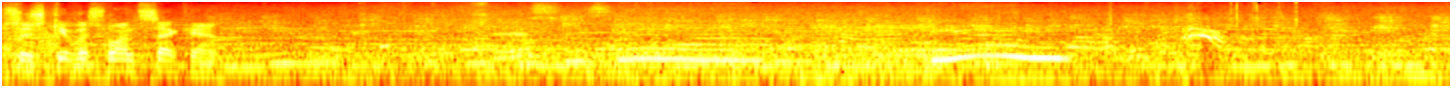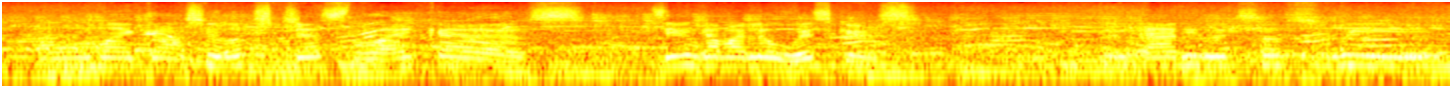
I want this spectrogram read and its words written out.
So just give us one second. Oh my gosh, it looks just like us. It's even got my little whiskers. And Daddy looks so sweet.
